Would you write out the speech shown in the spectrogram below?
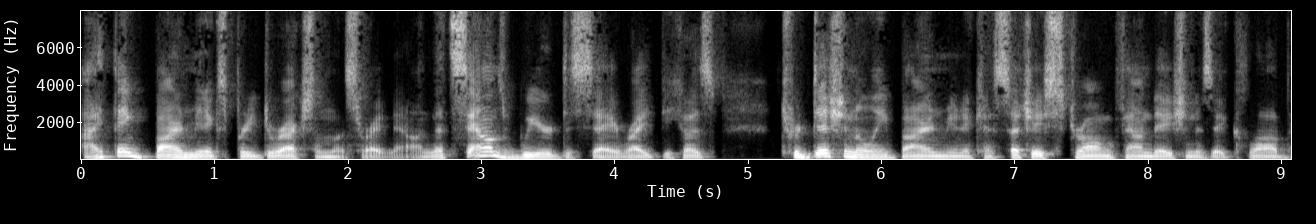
I think Bayern Munich's pretty directionless right now. And that sounds weird to say, right? Because traditionally, Bayern Munich has such a strong foundation as a club.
